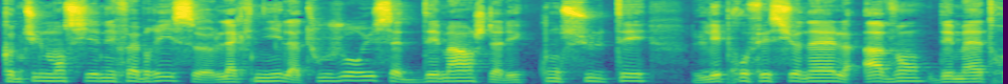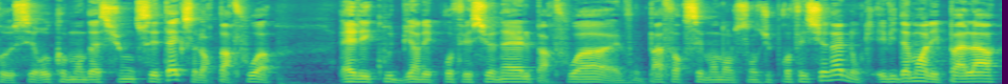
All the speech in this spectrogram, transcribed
Comme tu le mentionnais Fabrice, la CNIL a toujours eu cette démarche d'aller consulter les professionnels avant d'émettre ses recommandations, ses textes. Alors parfois, elle écoute bien les professionnels, parfois elles vont pas forcément dans le sens du professionnel, donc évidemment elle n'est pas là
